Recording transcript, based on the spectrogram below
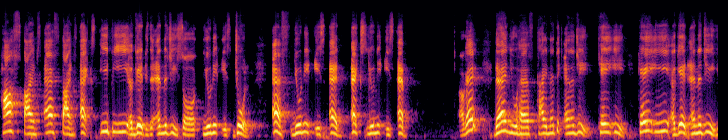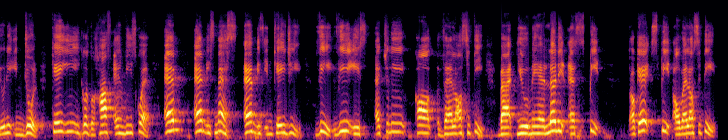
Half times F times X. EPE again is the energy, so unit is joule. F unit is N, X unit is M. Okay, then you have kinetic energy, KE. KE, again, energy unit in joule. KE equals to half mv square. M, M is mass. M is in kg. V, V is actually called velocity, but you may learn it as speed. Okay, speed or velocity.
